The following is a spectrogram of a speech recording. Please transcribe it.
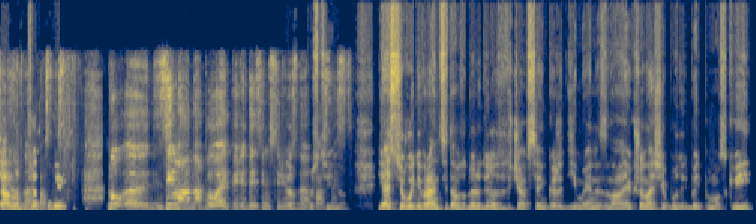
Да, ну, Серьезная щас опасность. Ну, э, зима, она была и перед этим серьезная постійно. опасность. Я сьогодні вранці там з одною людиною зустрічався, він каже: Діма, я не знаю, якщо наші будуть бити по Москві,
